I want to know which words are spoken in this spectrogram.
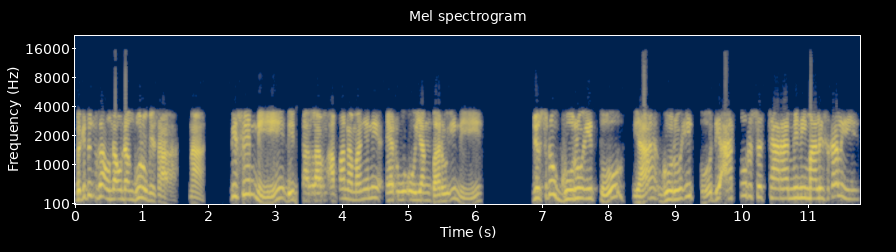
begitu juga undang-undang guru misalnya nah di sini di dalam apa namanya nih RUU yang baru ini justru guru itu ya guru itu diatur secara minimalis sekali.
